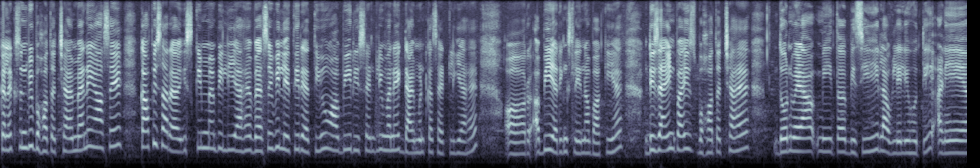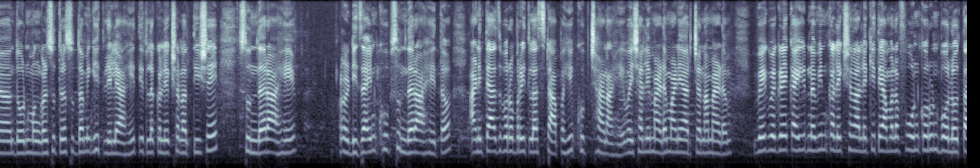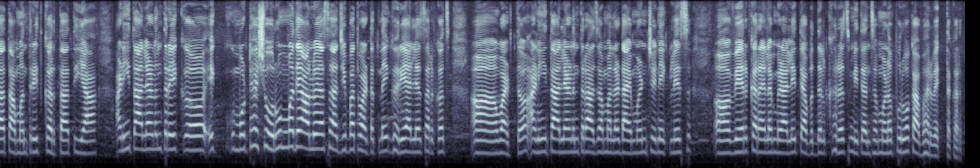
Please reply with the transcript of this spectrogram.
कलेक्शन भी बहुत अच्छा है। मैंने यहाँ से काफ़ी सारा स्कीम में भी लिया है वैसे भी लेती रहती हूँ। अभी रिसेंटली मैंने एक डायमंड का सेट लिया है और अभी इयरिंग्स लेना बाकी है। डिज़ाइन वाइज बहुत अच्छा है। दोन वेळा मी इथं बिझीही लावलेली होती आणि दोन मंगळसूत्रसुद्धा मी घेतलेले आहे तिथलं कलेक्शन अतिशय सुंदर आहे. डिझाईन खूप सुंदर आहेत आणि त्याचबरोबर इथला स्टाफही खूप छान आहे. वैशाली मॅडम आणि अर्चना मॅडम वेगवेगळे काही नवीन कलेक्शन आले की ते आम्हाला फोन करून बोलवतात आमंत्रित करतात या. आणि इथं आल्यानंतर एक एक मोठ्या शोरूममध्ये आलो आहे असं अजिबात वाटत नाही. घरी आल्यासारखंच वाटतं. आणि इथं आल्यानंतर आज आम्हाला डायमंडचे नेकलेस वेअर करायला मिळाले. त्याबद्दल खरंच मी त्यांचं मनपूर्वक आभार व्यक्त करते.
